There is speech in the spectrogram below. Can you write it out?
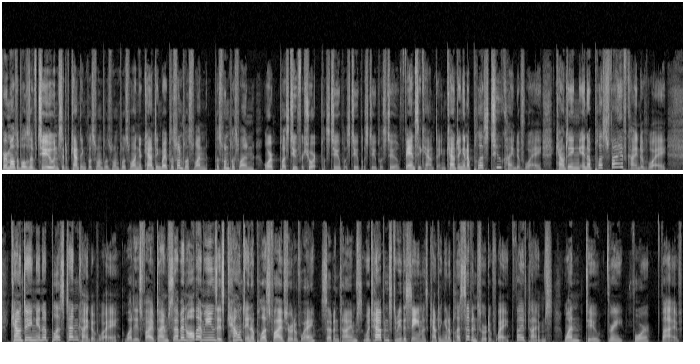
For multiples of 2, instead of counting plus 1 plus 1 plus 1, you're counting by plus 1 plus 1, plus 1 plus 1, or plus 2 for short. Plus 2, plus 2, plus 2, plus 2. Fancy counting. Counting in a plus 2 kind of way. Counting in a plus 5 kind of way. Counting in a plus 10 kind of way. What is 5 times 7? All that means is count in a plus 5 sort of way, 7 times, which happens to be the same as counting in a plus 7 sort of way, 5 times. 1, 2, 3, 4, 5.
